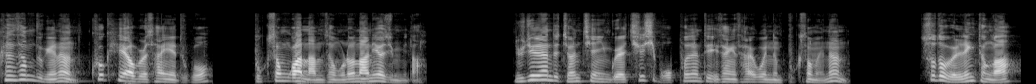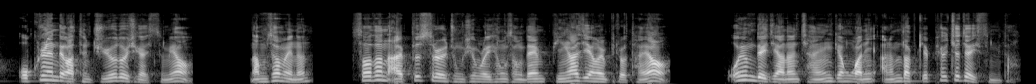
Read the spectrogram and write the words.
큰 섬 두 개는 쿡 해협을 사이에 두고 북섬과 남섬으로 나뉘어집니다. 뉴질랜드 전체 인구의 75% 이상이 살고 있는 북섬에는 수도 웰링턴과 오클랜드 같은 주요 도시가 있으며 남섬에는 서던 알프스를 중심으로 형성된 빙하 지형을 비롯하여 오염되지 않은 자연경관이 아름답게 펼쳐져 있습니다.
